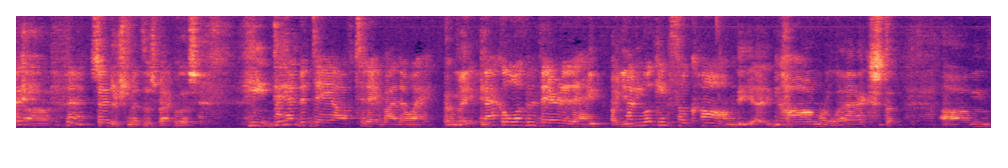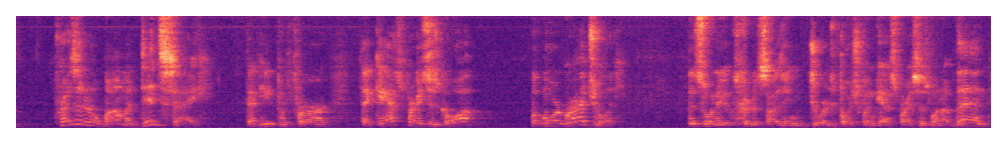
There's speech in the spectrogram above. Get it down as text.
Uh, Sandra Smith is back with us. He did. I had the day off today, by the way. Um, wasn't there today. He, I'm looking so calm. Yeah, calm, relaxed. Um, President Obama did say that he'd prefer that gas prices go up, but more gradually. This is when he was criticizing George Bush when gas prices went up then,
